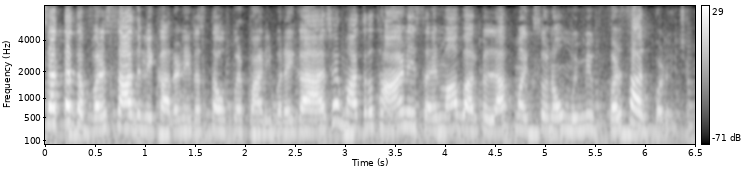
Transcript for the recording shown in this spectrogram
સતત વરસાદને કારણે રસ્તા ઉપર પાણી ભરાઈ ગયા છે. માત્ર થાણે શહેરમાં બાર કલાકમાં એકસો નવ મીમી વરસાદ પડ્યો છે.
